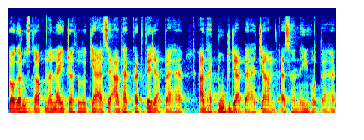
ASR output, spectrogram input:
तो अगर उसका अपना लाइट रहता तो क्या ऐसे आधा कटते जाता है? आधा टूट जाता है चाँद, ऐसा नहीं होता है।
